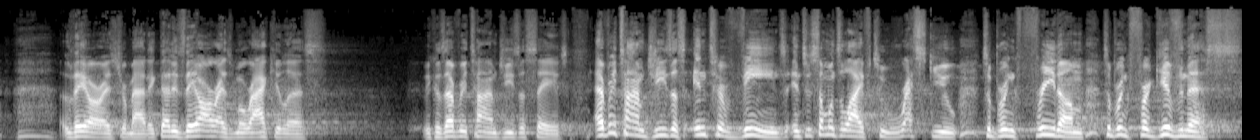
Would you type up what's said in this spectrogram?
they are as dramatic. That is, they are as miraculous. Because every time Jesus saves, every time Jesus intervenes into someone's life to rescue, to bring freedom, to bring forgiveness,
